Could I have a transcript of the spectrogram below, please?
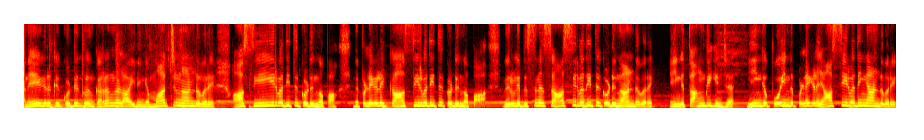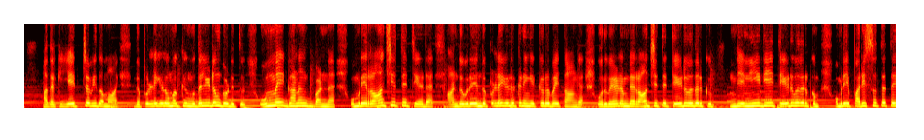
அநேகருக்கு கொடுக்கும் கரங்களாய் நீங்க மாற்றுங்க ஆண்டவரே. ஆசீர்வதித்து கொடுங்கப்பா. இந்த பிள்ளைகளுக்கு ஆசீர்வதித்து கொடுங்கப்பா. இவர்களை பிசினஸ் ஆசீர்வதித்து பயப்படுங்க ஆண்டவரே. நீங்க தங்குகின்ற நீங்க போய் இந்த பிள்ளைகளை ஆசீர்வதிங்க ஆண்டவரே. அதற்கு ஏற்ற விதமாய் இந்த பிள்ளைகள் உமக்கு முதலிடம் கொடுத்து உண்மை கனம் பண்ண உம்முடைய ராஜ்யத்தை தேட ஆண்டவரே இந்த பிள்ளைகளுக்கு நீங்க கிருபை தாங்க. ஒருவேளை உடைய ராஜ்யத்தை தேடுவதற்கும் உடைய நீதியை தேடுவதற்கும் உம்முடைய பரிசுத்தத்தை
